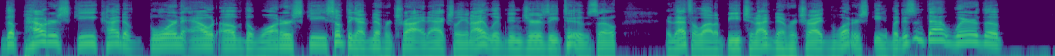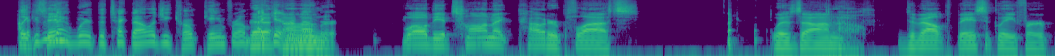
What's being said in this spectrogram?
the powder ski kind of born out of the water ski, something I've never tried actually, and I lived in Jersey too, so and that's a lot of beach, and I've never tried water skiing. But isn't that where the like, I isn't think, that where the technology com- came from? The, I can't um, remember. Um, well, the Atomic Powder Plus was um, oh. developed basically for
